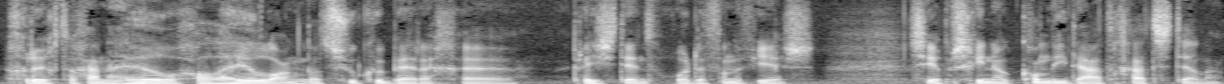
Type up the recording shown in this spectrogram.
Geruchten gaan heel, al heel lang dat Zuckerberg uh, president wil worden van de VS. Zich misschien ook kandidaat gaat stellen.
